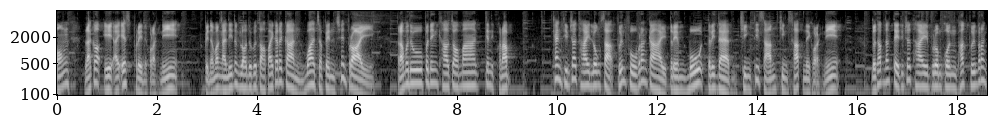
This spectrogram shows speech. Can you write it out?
32 และก็ AIS Play ในครั้งนี้ เป็นนว่างานนี้ต้องรอดูกันต่อไปก็แล้วกันว่าจะเป็นเช่นไรเรามาดูประเด็นข่าวต่อมากันอีกครับ แข่งทีมชาติไทยลงสระฟื้นฟูร่างกาย เตรียมบูตรีแดดชิงที่3 Kings Cup ในครั้งนี้ โดยทัพนักเตะทีมชาติไทยรวมพลพักฟื้นร่าง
